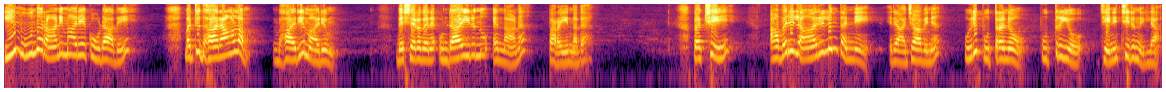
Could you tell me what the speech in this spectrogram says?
ഈ മൂന്ന് റാണിമാരെ കൂടാതെ മറ്റു ധാരാളം ഭാര്യമാരും ദശരഥന് ഉണ്ടായിരുന്നു എന്നാണ് പറയുന്നത്. പക്ഷേ അവരിലാരിലും തന്നെ രാജാവിന് ഒരു പുത്രനോ പുത്രിയോ ജനിച്ചിരുന്നില്ല.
